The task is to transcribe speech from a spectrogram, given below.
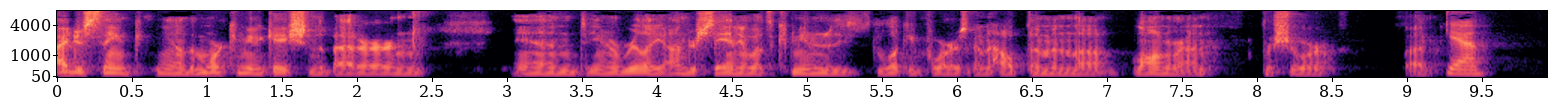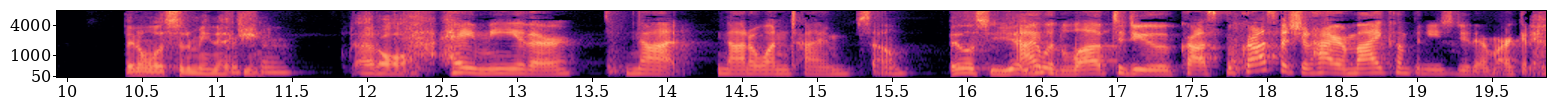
I just think you know the more communication, the better, and and you know really understanding what the community is looking for is going to help them in the long run for sure. But Yeah, they don't listen to me, Nikki, sure. at all. Hey, me either. Not not a one time. So They listen. Yeah, I you- would love to do cross, but CrossFit should hire my company to do their marketing.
